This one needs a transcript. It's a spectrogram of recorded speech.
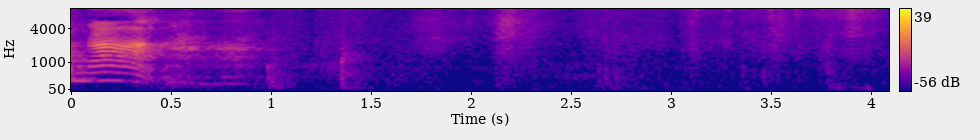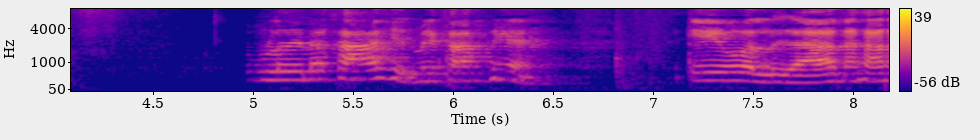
ทำงานเลยนะคะเห็นไหมคะเนี่ยเอวเหลือนะคะ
